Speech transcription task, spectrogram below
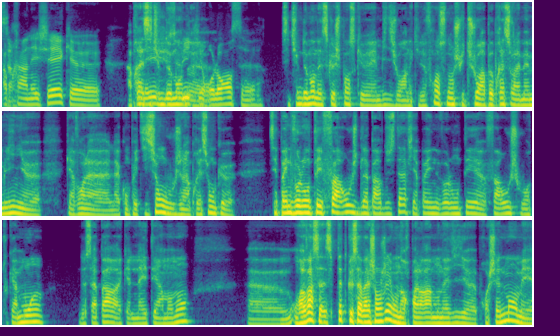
après un échec après si tu me demandes qui relance si tu me demandes est-ce que je pense que Embiid jouera en équipe de France, non, je suis toujours à peu près sur la même ligne qu'avant la, compétition où j'ai l'impression que c'est pas une volonté farouche de la part du staff, il n'y a pas une volonté farouche ou en tout cas moins de sa part qu'elle n'a été à un moment. on va voir, peut-être que ça va changer, on en reparlera à mon avis prochainement, mais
